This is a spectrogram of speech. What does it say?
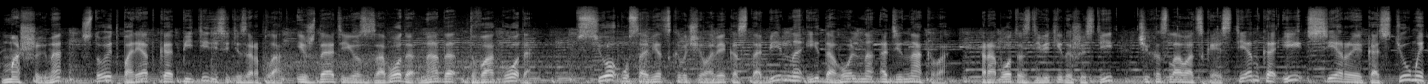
Машина стоит порядка 50 зарплат, и ждать ее с завода надо 2 года. Все у советского человека стабильно и довольно одинаково. Работа с 9 до 6, чехословацкая стенка и серые костюмы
